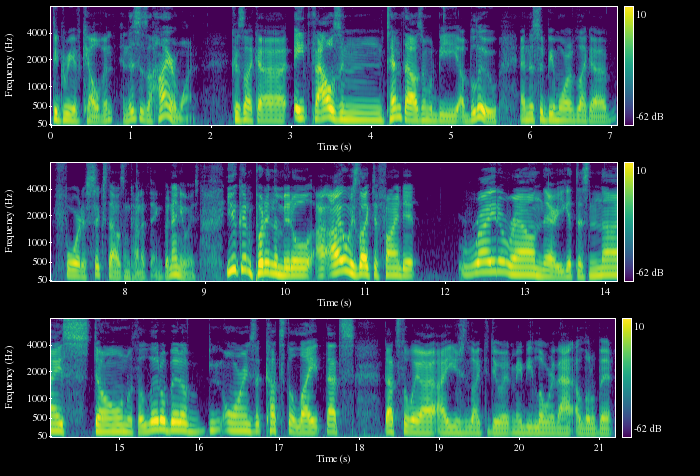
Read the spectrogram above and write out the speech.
degree of Kelvin, and this is a higher one. Because like a 8,000, 10,000 would be a blue, and this would be more of like a 4 to 6,000 kind of thing. But anyways, you can put in the middle. I, I always like to find it right around there. You get this nice stone with a little bit of orange that cuts the light. That's that's the way I, I, usually like to do it. Maybe lower that a little bit.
